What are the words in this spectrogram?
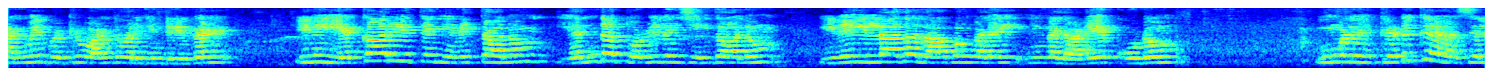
நன்மை பெற்று வாழ்ந்து வருகின்றீர்கள். இனி எக்காரியத்தை நினைத்தாலும் எந்த தொழிலை செய்தாலும் இடையில்லாத லாபங்களை நீங்கள் அடையக்கூடும். உங்களை கெடுக்க சில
